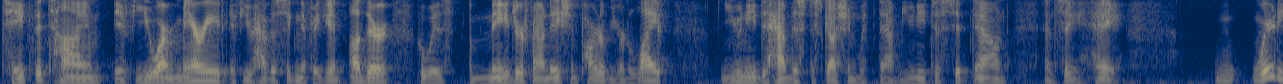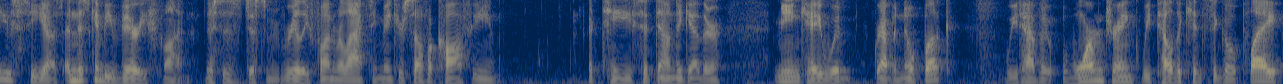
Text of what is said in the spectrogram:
Take the time. If you are married, if you have a significant other who is a major foundation part of your life, you need to have this discussion with them. You need to sit down and say, hey, where do you see us? And this can be very fun. This is just really fun, relaxing. Make yourself a coffee, a tea, sit down together. Me and Kay would grab a notebook We'd have a warm drink. We'd tell the kids to go play.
